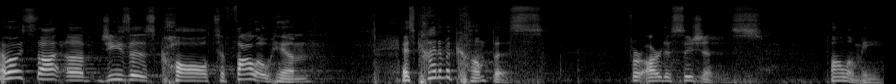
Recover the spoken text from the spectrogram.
I've always thought of Jesus' call to follow him as kind of a compass for our decisions. Follow me.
